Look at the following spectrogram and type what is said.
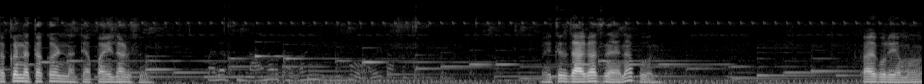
तकडना तकडना त्या पहिलाडसून इतर जागाच नाही ना पण. काय करूया मग?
